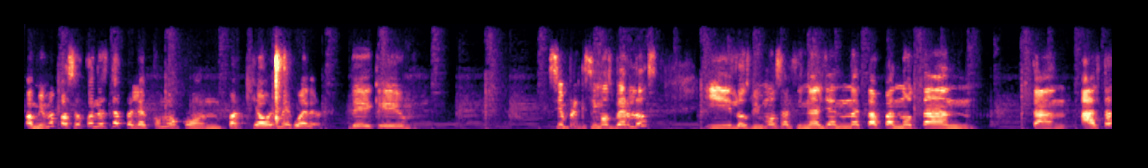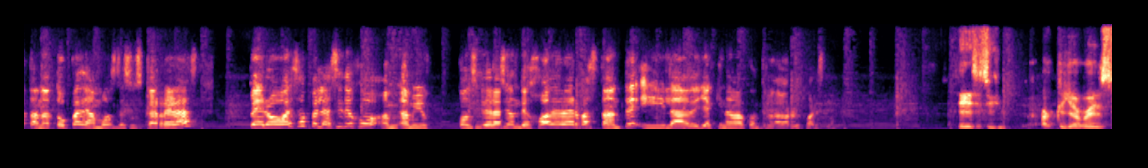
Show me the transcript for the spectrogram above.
a mí me pasó con esta pelea como con Pacquiao y Mayweather, de que siempre quisimos verlos y los vimos al final ya en una etapa no tan tan alta, tan a tope de ambos de sus carreras, pero esa pelea sí dejó, a, a mi consideración, dejó de ver bastante y la de Jackie Nava contra la Barbie Juárez no. Sí, sí, sí. Aquella vez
